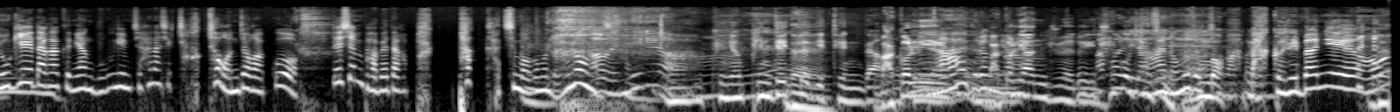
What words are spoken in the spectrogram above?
여기에다가 그냥 묵은김치 하나씩 척척 얹어갖고 뜨신 밥에다가 팍 팍 같이 먹으면 너무너무 아, 맛있어요. 웬일이야. 아, 그냥 빈대떡이 네. 된다. 막걸리 아, 그럼요. 막걸리 안주에도 이게 막걸리 최고지 아, 않습니까? 너무 좋죠. 뭐 막걸리. 막걸리만이에요.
